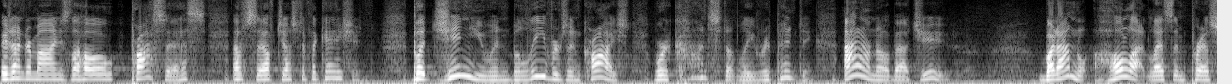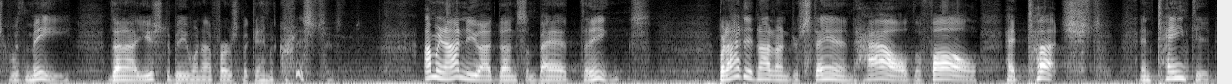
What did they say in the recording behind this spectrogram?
It undermines the whole process of self justification. But genuine believers in Christ were constantly repenting. I don't know about you, but I'm a whole lot less impressed with me than I used to be when I first became a Christian. I mean, I knew I'd done some bad things, but I did not understand how the fall had touched and tainted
